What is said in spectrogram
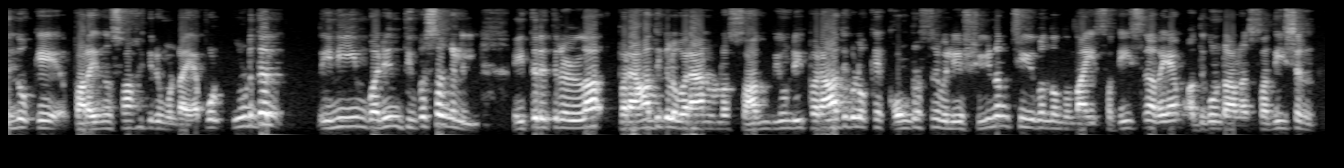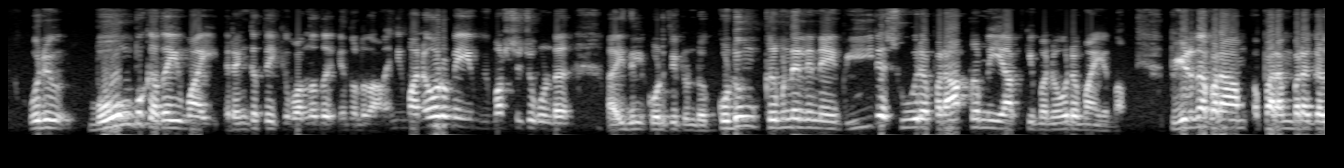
എന്നൊക്കെ പറയുന്ന സാഹചര്യം ഉണ്ടായി അപ്പോൾ കൂടുതൽ ഇനിയും വരും ദിവസങ്ങളിൽ ഇത്തരത്തിലുള്ള പരാതികൾ വരാനുള്ള സാധ്യതയുണ്ട്. ഈ പരാതികളൊക്കെ കോൺഗ്രസിന് വലിയ ക്ഷീണം ചെയ്യുമെന്ന് നന്നായി സതീശൻ അറിയാം. അതുകൊണ്ടാണ് സതീശൻ ഒരു ബോംബ് കഥയുമായി രംഗത്തേക്ക് വന്നത് എന്നുള്ളതാണ്. ഇനി മനോരമയും വിമർശിച്ചുകൊണ്ട് ഇതിൽ കൊടുത്തിട്ടുണ്ട്. കൊടും ക്രിമിനലിനെ വീരശൂര പരാക്രമിയാക്കി മനോരമ എന്ന പീഡന പരമ്പരകൾ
